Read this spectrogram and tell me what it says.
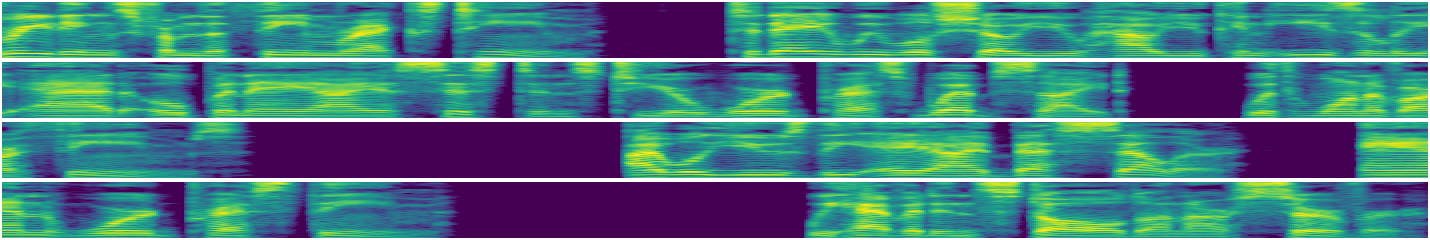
Greetings from the ThemeRex team. Today we will show you how you can easily add OpenAI assistants to your WordPress website with one of our themes. I will use the AI bestseller, Ann WordPress theme. We have it installed on our server.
